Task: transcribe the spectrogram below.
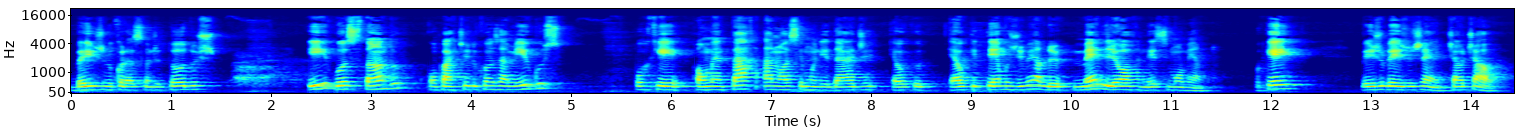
beijo no coração de todos e gostando, compartilhe com os amigos porque aumentar a nossa imunidade é o que, é o que temos de melhor nesse momento, ok? Beijo, beijo, gente. Tchau, tchau.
